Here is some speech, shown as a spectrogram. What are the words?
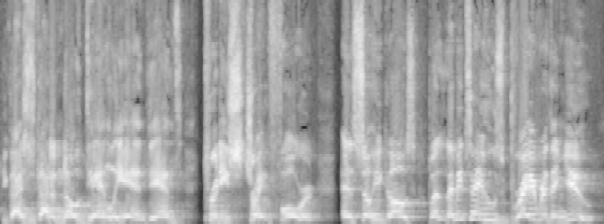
you guys just got to know Dan Lien. Dan's pretty straightforward. And so he goes, but let me tell you who's braver than you.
